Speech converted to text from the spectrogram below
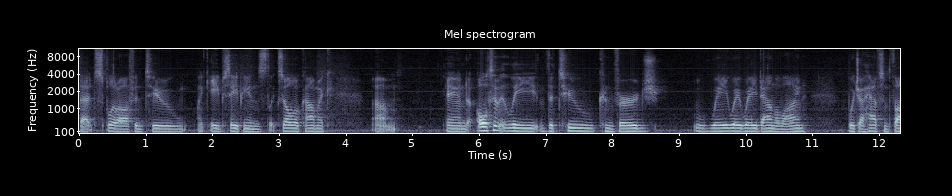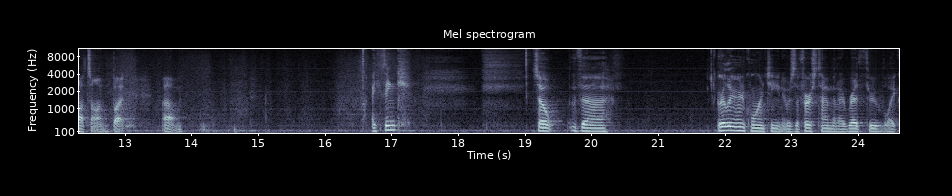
that split off into like Abe Sapien's, like solo comic. Um, and ultimately, the two converge way, way, way down the line, which I have some thoughts on. But um, I think so. The earlier in quarantine, it was the first time that I read through like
